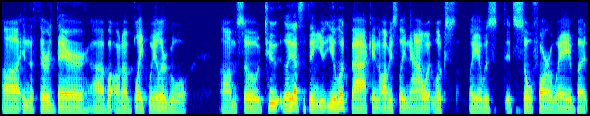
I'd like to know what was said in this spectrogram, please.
uh, in the third there, uh, but on a Blake Wheeler goal. Um, so two, like that's the thing. You you look back, and obviously now it looks like it was it's so far away, but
